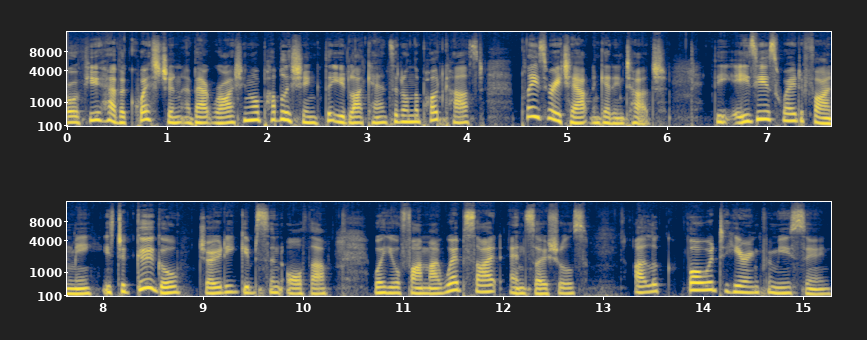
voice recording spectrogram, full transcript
or if you have a question about writing or publishing that you'd like answered on the podcast, please reach out and get in touch. The easiest way to find me is to Google Jodi Gibson Author, where you'll find my website and socials. I look forward to hearing from you soon.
